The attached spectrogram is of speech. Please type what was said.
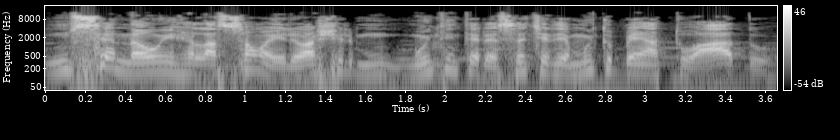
um, um senão em relação a ele. Eu acho ele mu- muito interessante, ele é muito bem atuado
